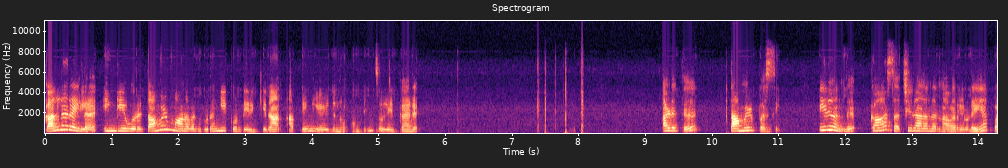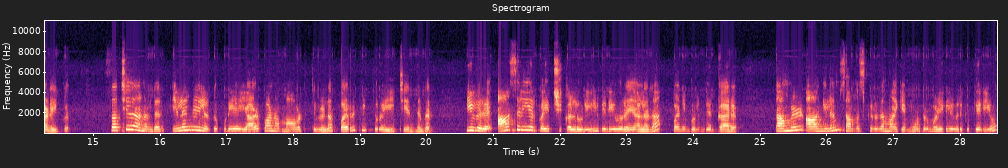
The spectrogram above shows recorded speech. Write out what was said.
கல்லறையில இங்கே ஒரு தமிழ் மாணவன் உறங்கி கொண்டிருக்கிறான் அப்படின்னு எழுதணும் அப்படின்னு சொல்லியிருக்காரு. அடுத்து தமிழ் பசி. இது வந்து கா. சச்சிதானந்தன் அவர்களுடைய படைப்பு. சச்சிதானந்தன் இலங்கையில் இருக்கக்கூடிய யாழ்ப்பாணம் மாவட்டத்தில் உள்ள பருத்தித்துறையை சேர்ந்தவர். இவர் ஆசிரியர் பயிற்சி கல்லூரியில் விரிவுரையாளராக பணிபுரிந்திருக்காரு. தமிழ் ஆங்கிலம் சமஸ்கிருதம் ஆகிய மூன்று மொழிகள் இவருக்கு தெரியும்.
